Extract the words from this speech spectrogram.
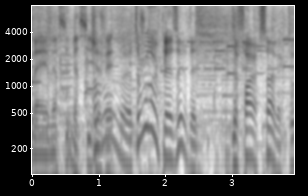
Ben, merci, merci. Toujours, J'avais. euh, toujours un plaisir de, de faire ça avec toi.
